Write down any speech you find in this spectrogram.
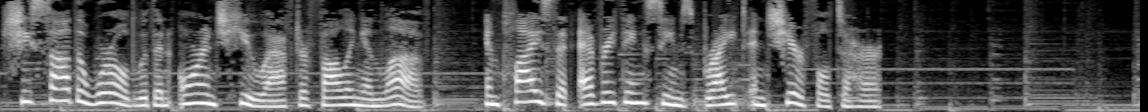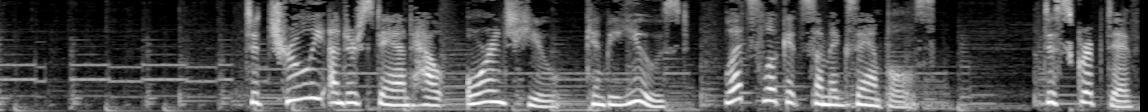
she saw the world with an orange hue after falling in love, implies that everything seems bright and cheerful to her. To truly understand how orange hue can be used, let's look at some examples. Descriptive.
